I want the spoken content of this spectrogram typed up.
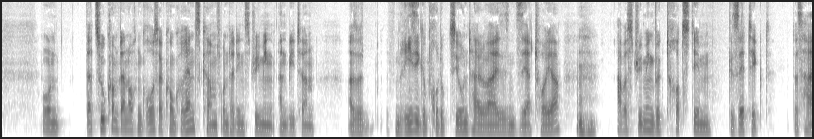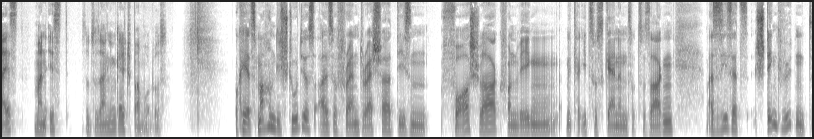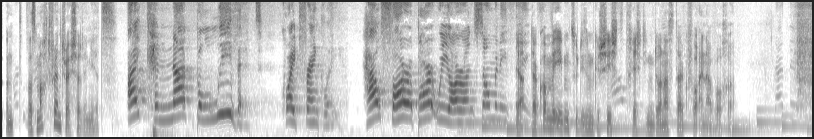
und dazu kommt dann noch ein großer Konkurrenzkampf unter den Streaming-Anbietern. Also es sind riesige Produktionen teilweise, sind sehr teuer, aber Streaming wirkt trotzdem gesättigt. Das heißt, man ist sozusagen im Geldsparmodus. Okay, jetzt machen die Studios also Fran Drescher diesen Vorschlag von wegen mit KI zu scannen sozusagen. Also sie ist jetzt stinkwütend. Und was macht Fran Drescher denn jetzt? I cannot believe it, quite frankly. How far apart we are on so many Ja, things. da kommen wir eben zu diesem geschichtsträchtigen Donnerstag vor einer Woche.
